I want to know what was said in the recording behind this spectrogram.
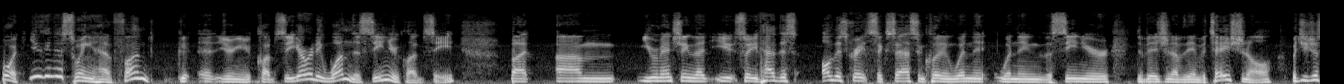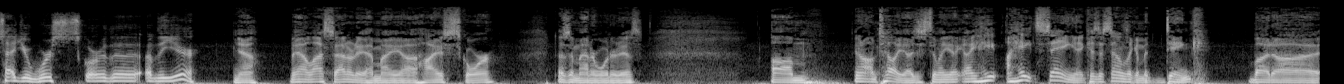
boy, you can just swing and have fun during your club C. You already won the senior club C, but um, you were mentioning that you so you've had this all this great success, including winning winning the senior division of the Invitational, but you just had your worst score of the of the year. Yeah, yeah. Last Saturday, I had my uh, highest score. Doesn't matter what it is. Um, you know, I'll tell you. I just I, I hate I hate saying it because it sounds like I'm a dink, but uh,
